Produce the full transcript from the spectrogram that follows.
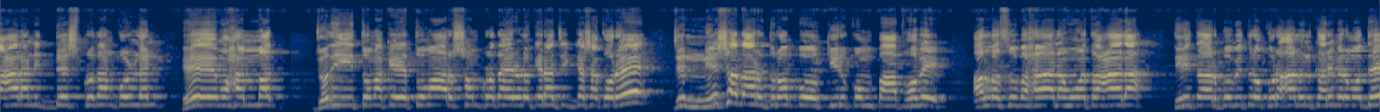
তাআলা নির্দেশ প্রদান করলেন, হে মোহাম্মদ, যদি তোমাকে তোমার সম্প্রদায়ের লোকেরা জিজ্ঞাসা করে যে নেশাদার দ্রব্য কীরকম পাপ হবে? আল্লাহ ওয়া তিনি তার পবিত্র কোরআনুল কারিমের মধ্যে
